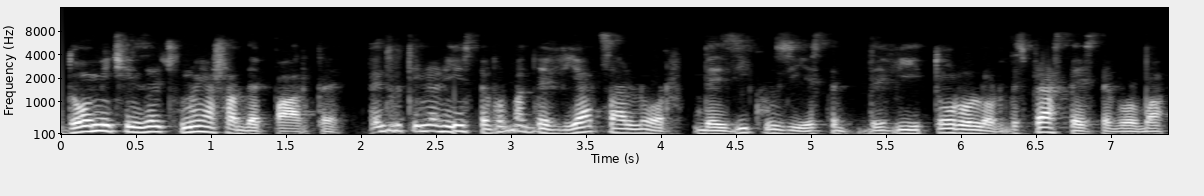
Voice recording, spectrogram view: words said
2050 nu e așa departe. Pentru tineri este vorba de viața lor, de zi cu zi, este de viitorul lor. Despre asta este vorba.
